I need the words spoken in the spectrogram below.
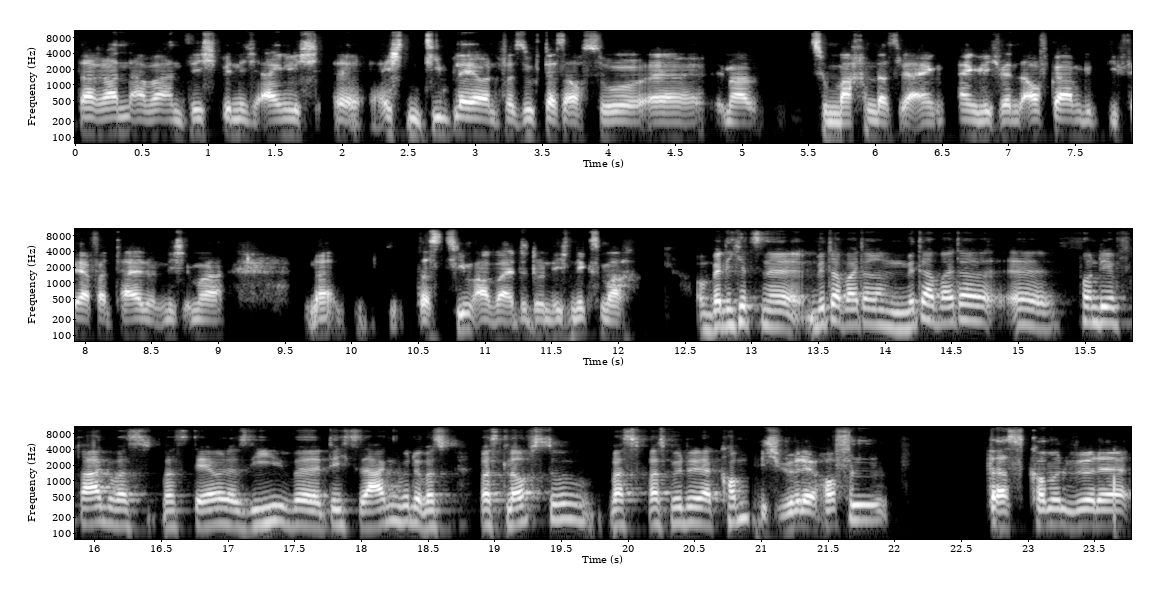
daran, aber an sich bin ich eigentlich äh, echt ein Teamplayer und versuche das auch so äh, immer zu machen, dass wir eigentlich, wenn es Aufgaben gibt, die fair verteilen und nicht immer ne, das Team arbeitet und ich nichts mache. Und wenn ich jetzt eine Mitarbeiterin, einen Mitarbeiter äh, von dir frage, was, was der oder sie über dich sagen würde, was, was glaubst du, was, was würde da kommen? Ich würde hoffen, dass kommen würde,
